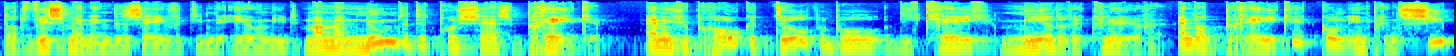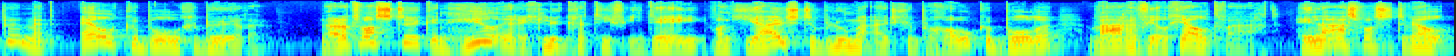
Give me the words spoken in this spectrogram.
dat wist men in de 17e eeuw niet, maar men noemde dit proces breken. En een gebroken tulpenbol die kreeg meerdere kleuren. En dat breken kon in principe met elke bol gebeuren. Nou, dat was natuurlijk een heel erg lucratief idee, want juist de bloemen uit gebroken bollen waren veel geld waard. Helaas was het wel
